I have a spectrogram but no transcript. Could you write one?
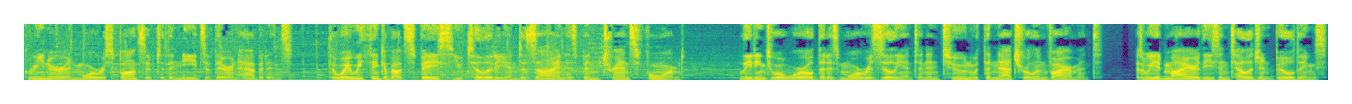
greener, and more responsive to the needs of their inhabitants. The way we think about space, utility, and design has been transformed, leading to a world that is more resilient and in tune with the natural environment. As we admire these intelligent buildings,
